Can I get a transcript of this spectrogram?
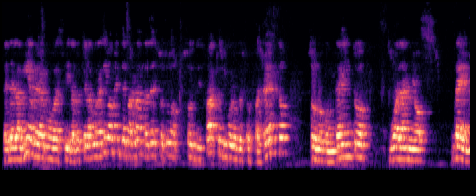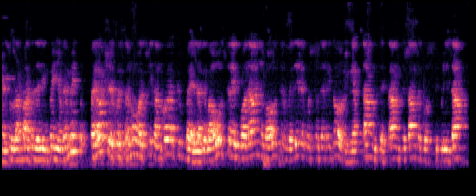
ed è la mia vera nuova sfida, perché lavorativamente parlando adesso sono soddisfatto di quello che sto facendo, sono contento, guadagno bene sulla base dell'impegno che metto, però c'è questa nuova sfida ancora più bella che va oltre il guadagno, va oltre il vedere questo territorio che ha tante, tante, tante possibilità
